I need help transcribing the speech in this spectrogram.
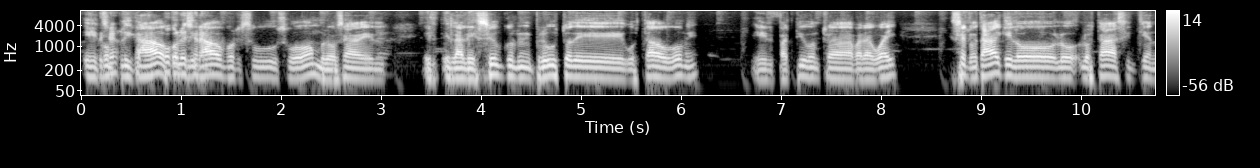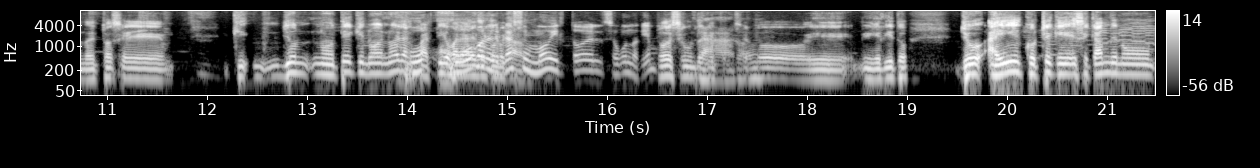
de- eh, complicado, un poco lesionado. complicado por su, su hombro, o sea, el- el- la lesión con el producto de Gustavo Gómez, el partido contra Paraguay, se notaba que lo, lo, lo estaba sintiendo, entonces que yo noté que no, no era el Jugó, partido para jugó con haberlo el brazo inmóvil todo el segundo tiempo. todo el segundo Claro. tiempo, ¿no es cierto, eh, Miguelito? Yo ahí encontré que ese cambio no,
